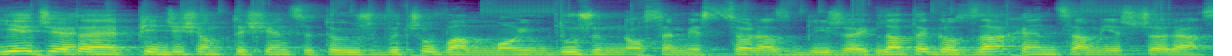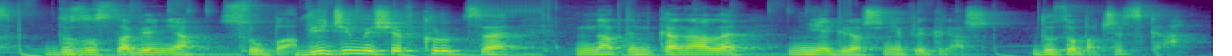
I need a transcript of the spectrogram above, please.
Jedzie. Te 50 tysięcy to już wyczuwam, moim dużym nosem jest coraz bliżej. Dlatego zachęcam jeszcze raz do zostawienia suba. Widzimy się wkrótce na tym kanale Nie grasz, nie wygrasz. Do zobaczyska.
